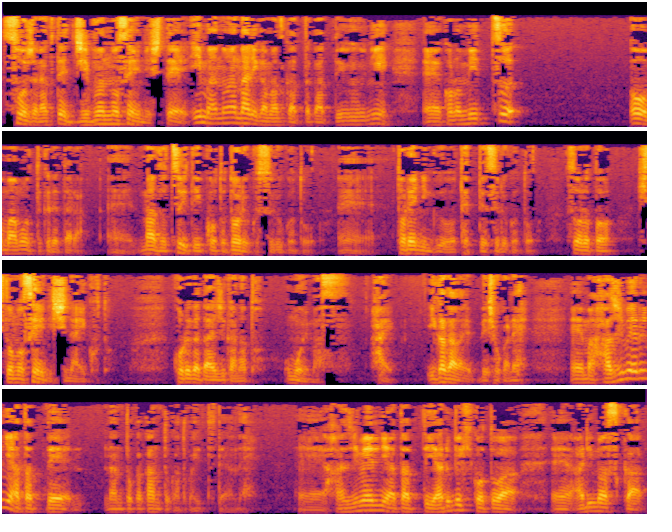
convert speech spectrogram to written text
そうじゃなくて自分のせいにして、今のは何がまずかったかっていうふうに、えーこの3つを守ってくれたら、えーまずついていこうと努力すること、えートレーニングを徹底すること、それと人のせいにしないこと。これが大事かなと思います。はい。いかがでしょうかね。えーまあ始めるにあたって、なんとかかんとかとか言ってたよね。えー始めるにあたってやるべきことは、えーありますか、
